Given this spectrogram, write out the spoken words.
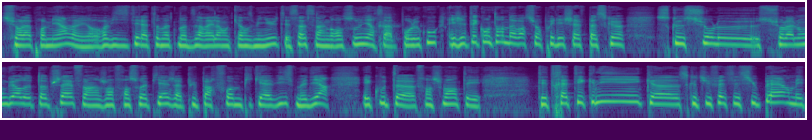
sur la première euh, revisiter la tomate mozzarella en 15 minutes. Et ça c'est un grand souvenir ça pour le coup. Et j'étais contente d'avoir surpris les chefs parce que ce que sur le sur la longueur de Top Chef hein, Jean-François Piège a pu parfois me piquer à vif me dire écoute euh, franchement t'es t'es très technique, euh, ce que tu fais c'est super, mais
